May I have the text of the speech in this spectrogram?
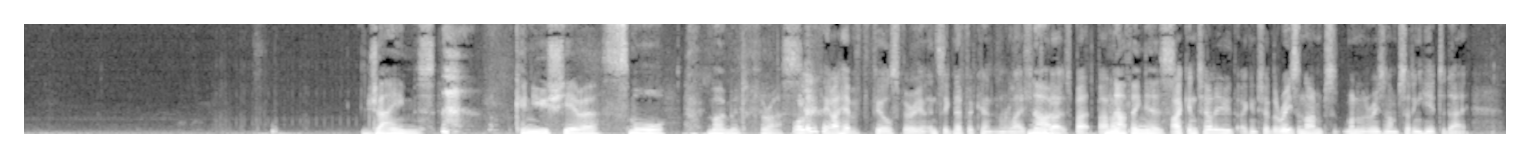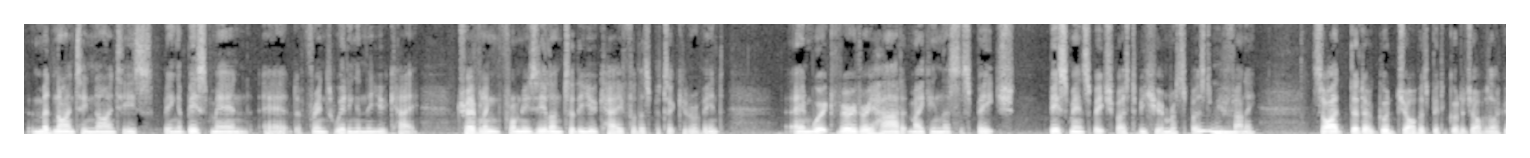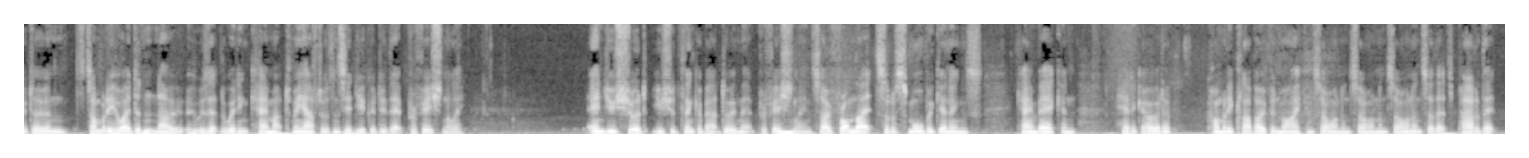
James, can you share a small moment for us? Well, anything I have feels very insignificant in relation no, to those. But, but nothing I, is. I can tell you. I can tell you the reason I'm one of the reasons I'm sitting here today. Mid 1990s, being a best man at a friend's wedding in the UK, travelling from New Zealand to the UK for this particular event, and worked very very hard at making this a speech. Best man speech supposed to be humorous, supposed mm. to be funny. So I did a good job, as good a job as I could do. And somebody who I didn't know, who was at the wedding, came up to me afterwards and said, "You could do that professionally." And you should. You should think about doing that professionally. Mm. And so from that sort of small beginnings, came back and had a go at a comedy club open mic and so on and so on and so on. And so that's part of that.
